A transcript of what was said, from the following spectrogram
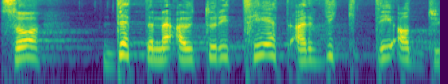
Så dette med autoritet er viktig at du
